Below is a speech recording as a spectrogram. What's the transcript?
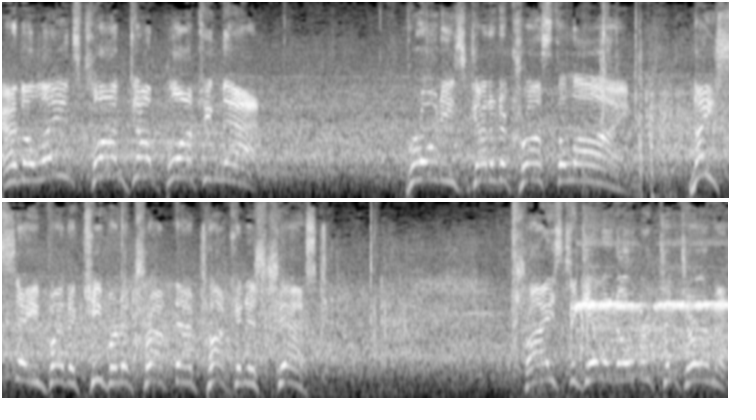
and the lane's clogged up blocking that. Brodie's got it across the line. Nice save by the keeper to trap that puck in his chest. Tries to get it over to Dermott.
